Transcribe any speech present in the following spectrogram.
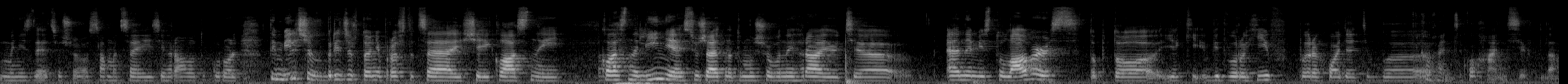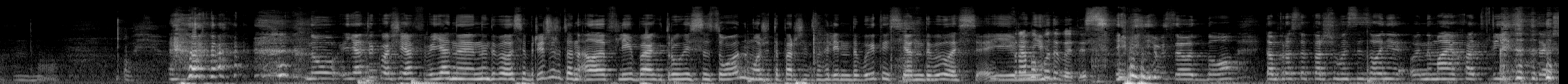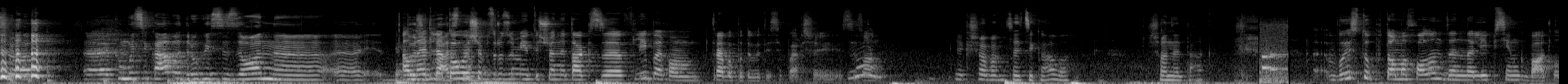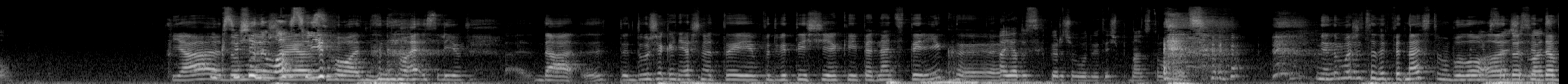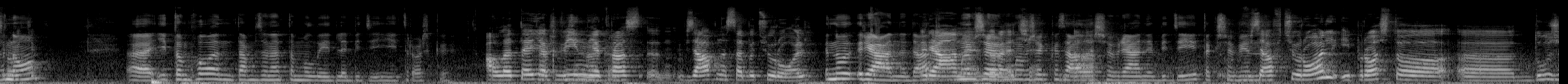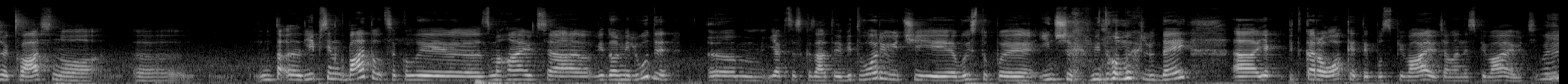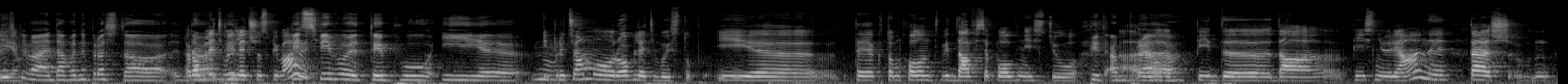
Мені здається, що саме це і зіграло таку роль. Тим більше в Бріджертоні просто це ще й класний, класна лінія сюжетна, тому що вони грають е, enemies to lovers, тобто які від ворогів переходять в Коханців. коханців да. Ну, я також я, я не, не дивилася Бріджертон, але Флібек другий сезон. Можете перший взагалі не дивитись. Я не дивилась і Треба мені, подивитись. і мені все одно. Там просто в першому сезоні немає хат-фріз, так що е, кому цікаво, другий сезон. е, е, Дуже Але для того, щоб зрозуміти, що не так з Флібером, треба подивитися перший сезон. Якщо вам це цікаво, що не так. Виступ Тома Холланда на lip sync battle. Я Ксюші думаю, нема що я слів. згодна, немає слів. Да, дуже, звісно, ти по 2015 рік. е, А я до сих пір живу у 2015 році. Ні, ну може це не в 15-му було, Мені але досить давно. років. Е, І Том Холланд там занадто малий для BDE трошки. Але те, як Трошки він занадто. якраз е, взяв на себе цю роль, Ну, Ріана, да? Ріани, ми до вже, речі. ми вже казали, Да. що в Ріани BDE, так що він взяв цю роль і просто е, дуже класно. Е, ну, Lip sync battle це коли змагаються відомі люди. Ем, як це сказати, відтворюючи виступи інших відомих людей, як під караоке, типу, співають, але не співають. Вони і не співають, да, вони просто да, роблять під- вигляд, що співають, підспівують, типу, і, е, ну, і при цьому роблять виступ. І е, те, як Том Холланд віддався повністю під Е, під е, да, пісню Ріани. Теж,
